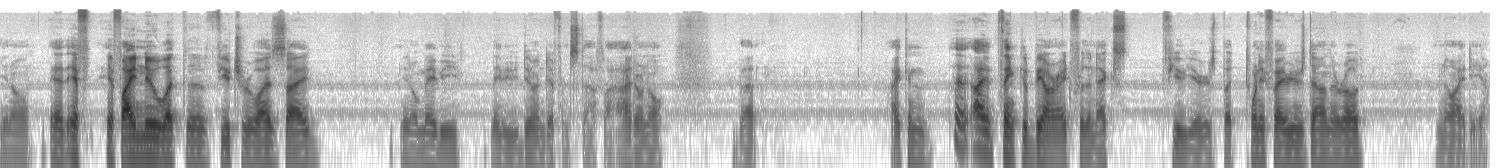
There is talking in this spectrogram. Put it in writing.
You know, if if I knew what the future was, I'd you know, maybe maybe be doing different stuff. I, I don't know, but I can. I think it'd be all right for the next few years, but 25 years down the road, no idea.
